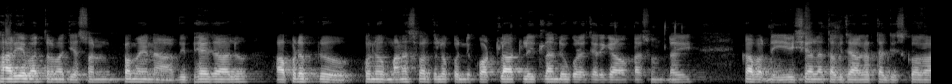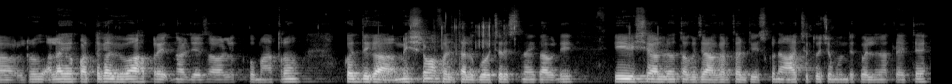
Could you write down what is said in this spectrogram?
భార్యాభర్తల మధ్య స్వల్పమైన విభేదాలు అప్పుడప్పుడు కొన్ని మనస్పర్ధలు కొన్ని కొట్లాట్లు ఇట్లాంటివి కూడా జరిగే అవకాశం ఉంటాయి. కాబట్టి ఈ విషయాల్లో తగు జాగ్రత్తలు తీసుకోగలరు. అలాగే కొత్తగా వివాహ ప్రయత్నాలు చేసే వాళ్ళకు మాత్రం కొద్దిగా మిశ్రమ ఫలితాలు గోచరిస్తున్నాయి కాబట్టి ఈ విషయాల్లో తగు జాగ్రత్తలు తీసుకుని ఆచితూచి ముందుకు వెళ్ళినట్లయితే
